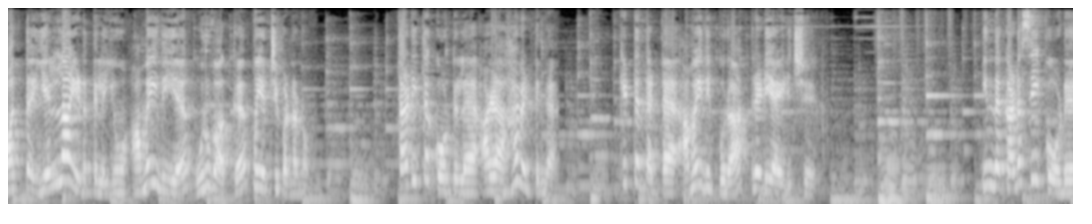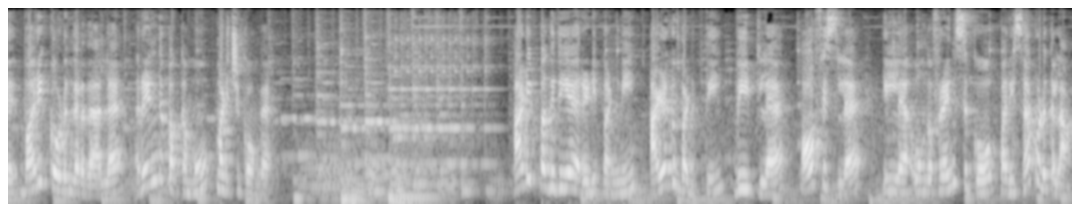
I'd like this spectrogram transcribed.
மத்த எல்லா இடத்திலையும் அமைதிய உருவாக்க முயற்சி பண்ணணும். தடித்த கோட்டுல அழகா வெட்டுங்க. கிட்டத்தட்ட அமைதி புறா ரெடி ஆயிடுச்சு. இந்த கடைசி கோடு வரி கோடுங்கிறதால ரெண்டு பக்கமும் மடிச்சுக்கோங்க. அடிப்பகுதியை ரெடி பண்ணி அழகுபடுத்தி வீட்ல ஆபீஸ்ல இல்ல உங்க ஃப்ரெண்ட்ஸுக்கோ பரிசா கொடுக்கலாம்.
